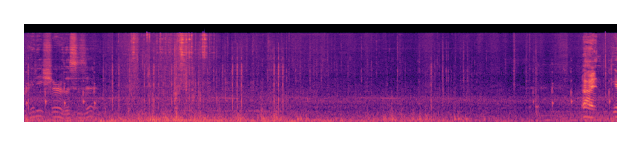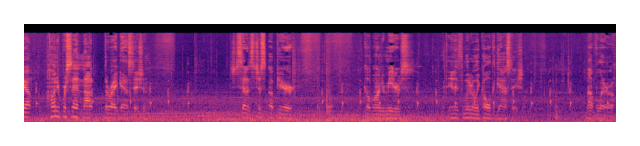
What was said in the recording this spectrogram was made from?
Pretty sure this is it. All right, yep, 100% not the right gas station. She said it's just up here a couple hundred meters. And it's literally called the gas station, not Valero.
